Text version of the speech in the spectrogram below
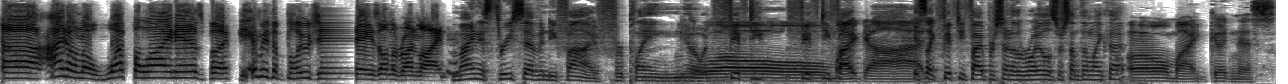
Uh, I don't know what the line is, but give me the Blue Jays on the run line. Minus 375 for playing, you know, Whoa, 50 55 God. It's like 55% of the Royals or something like that. Oh my goodness.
